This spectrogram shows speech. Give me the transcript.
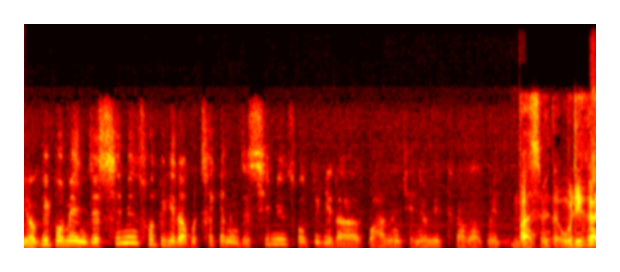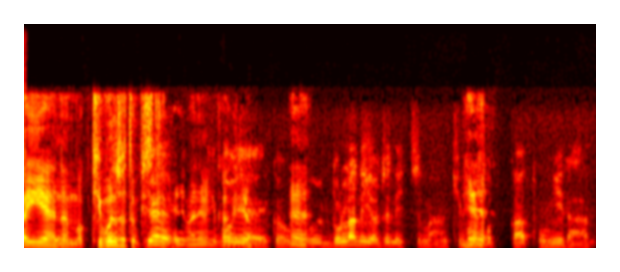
여기 보면 이제 시민소득이라고 책에는 이제 시민소득이라고 하는 개념이 들어가고 있는데 맞습니다. 우리가 이해하는 뭐 기본소득 비슷한 예, 개념 아닙니까? 기본? 예, 그 예. 논란이 여전히 있지만 기본소득과 동일한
